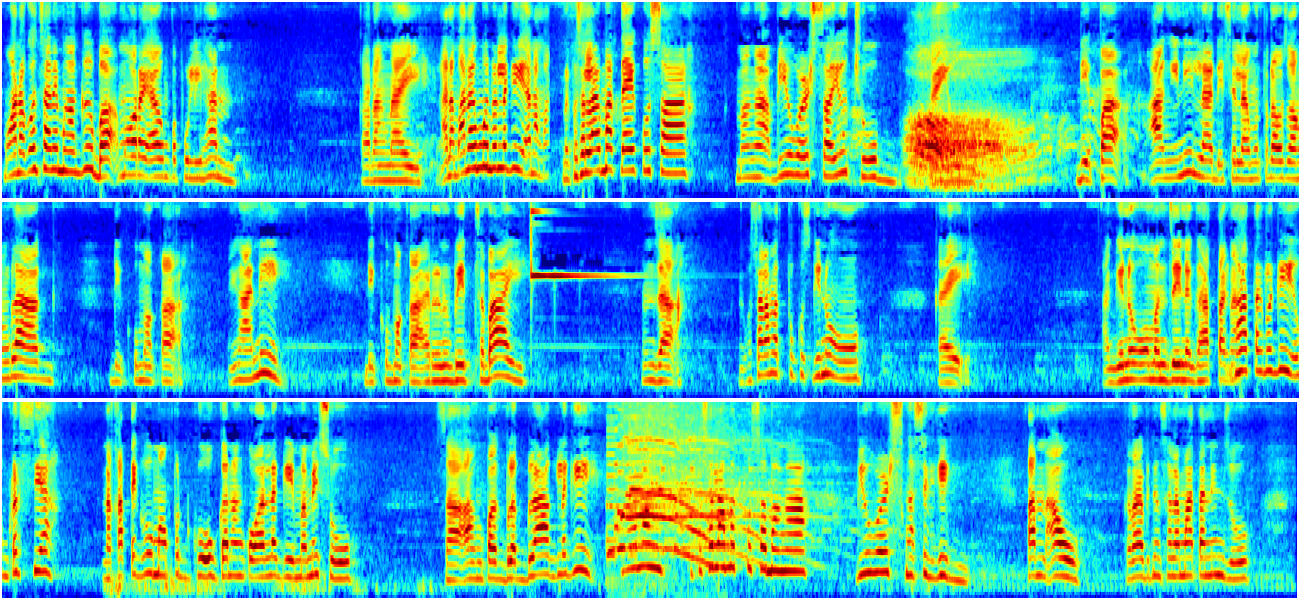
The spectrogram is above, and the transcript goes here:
Mo anak unsa ni mga guba mo ray ang papulihan. Kanang nay anam-anam mo na lagi anam. Nagpasalamat dai ko sa mga viewers sa YouTube. Kay og di pa angin nila di sila mo traw sa ang vlog. Di ko maka ingani. Di ko maka renovate sa bahay. Unsa? Nagpasalamat po kus Ginoo kay ang Ginoo man jay naghatag naghatag lagi og grasya. Nakatigo man pud ko og kanang kuan lagi mamiso sa ang pag-vlog-vlog lagi. Nang nagpasalamat ko sa mga viewers nga sigig tan-aw. Grabe ng salamatan ninyo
